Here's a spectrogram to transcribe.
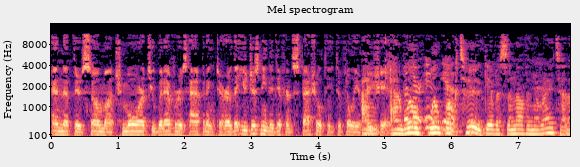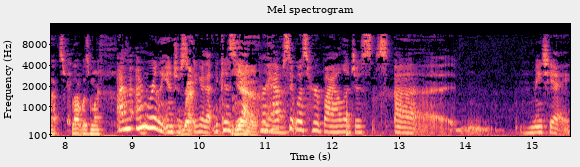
and that there's so much more to whatever is happening to her that you just need a different specialty to fully appreciate. and But will there is- will yeah. book two give us another narrator? That's that was my I'm I'm really interested Right. to hear that because yeah, Yeah. perhaps it was her biologist's uh, métier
